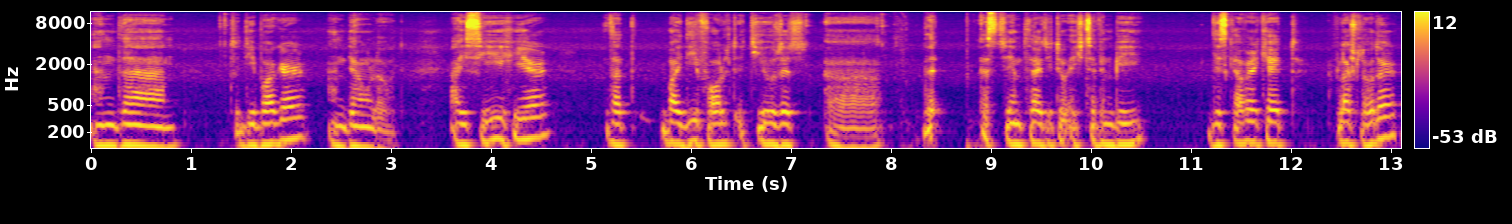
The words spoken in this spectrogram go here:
and then to debugger and download. I see here that by default it uses uh, the STM32H7B Discovery Kit flash loader.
